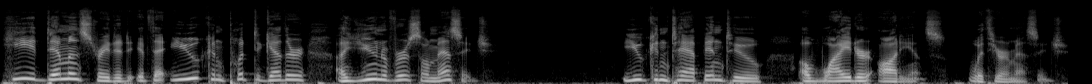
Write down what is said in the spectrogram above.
he demonstrated if that you can put together a universal message, you can tap into a wider audience with your message.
